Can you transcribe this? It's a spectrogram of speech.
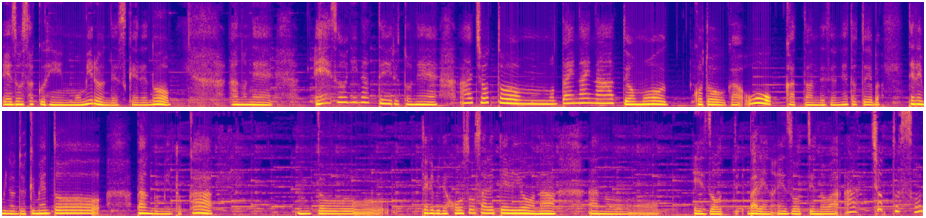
映像作品も見るんですけれどあのね映像になっているとねあちょっともったいないなって思うことが多かったんですよね。例えばテレビのドキュメント番組とか、うんと、テレビで放送されているようなあの映像ってバレエの映像っていうのはあちょっとそ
